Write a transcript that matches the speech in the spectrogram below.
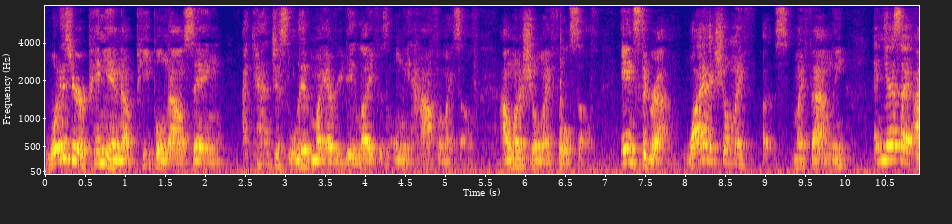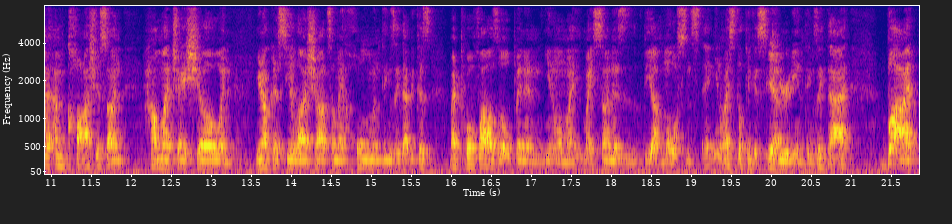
What is your opinion of people now saying, I can't just live my everyday life as only half of myself? I want to show my full self. Instagram, why I show my uh, my family, and yes, I, I'm cautious on how much I show, and you're not going to see a lot of shots of my home and things like that because my profile is open, and you know my, my son is the utmost, and, and you know I still think of Yeah. security and things like that, but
